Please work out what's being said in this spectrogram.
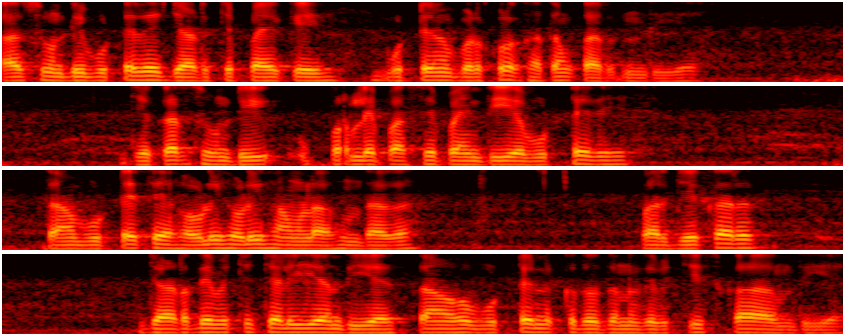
ਆਹ ਸੁੰਡੀ ਬੂਟੇ ਦੇ ਜੜ 'ਚ ਪੈ ਕੇ ਬੂਟੇ ਨੂੰ ਬਿਲਕੁਲ ਖਤਮ ਕਰ ਦਿੰਦੀ ਹੈ। ਜੇਕਰ ਸੁੰਡੀ ਉੱਪਰਲੇ ਪਾਸੇ ਪੈਂਦੀ ਹੈ ਬੂਟੇ ਦੇ, ਤਾਂ ਬੂਟੇ 'ਤੇ ਹੌਲੀ ਹੌਲੀ ਹਮਲਾ ਹੁੰਦਾ ਗਾ ਪਰ ਜੇਕਰ ਜੜ ਦੇ ਵਿੱਚ ਚਲੀ ਜਾਂਦੀ ਹੈ, ਤਾਂ ਉਹ ਬੂਟੇ ਨੂੰ ਇੱਕ ਦੋ ਦਿਨਾਂ ਦੇ ਵਿੱਚ ਹੀ ਸੁਕਾ ਦਿੰਦੀ ਹੈ।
